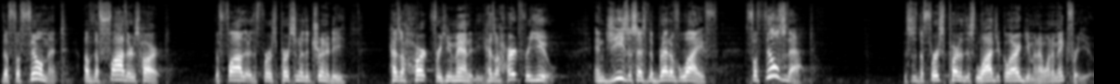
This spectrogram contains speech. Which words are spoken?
the fulfillment of the Father's heart. The Father, the first person of the Trinity, has a heart for humanity, has a heart for you. And Jesus, as the bread of life, fulfills that. This is the first part of this logical argument I want to make for you.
